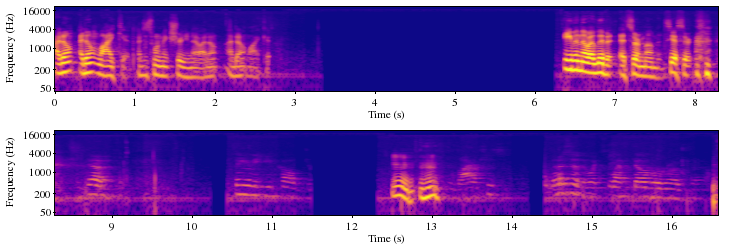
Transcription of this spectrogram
I don't, I don't like it. I just want to make sure you know I don't, I don't like it. Even though I live it at certain moments. Yes, sir. Mm, mm-hmm. Viruses. Those are what's left over of the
